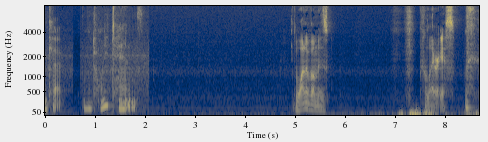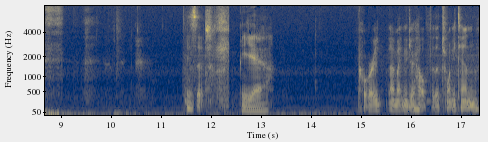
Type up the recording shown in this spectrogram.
Okay. In the twenty tens. One of them is hilarious. Is it? Yeah. Corey, I might need your help for the 2010.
